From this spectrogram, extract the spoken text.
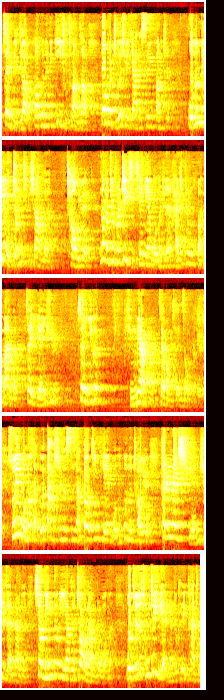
在比较，包括那个艺术创造，包括哲学家的思维方式，我们没有整体上的超越。那么就说这几千年，我们人还是这种缓慢的在延续，在一个。平面上在往前走着，所以我们很多大师的思想到今天我们不能超越，它仍然悬置在那里，像明灯一样在照亮着我们。我觉得从这一点上就可以看出，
